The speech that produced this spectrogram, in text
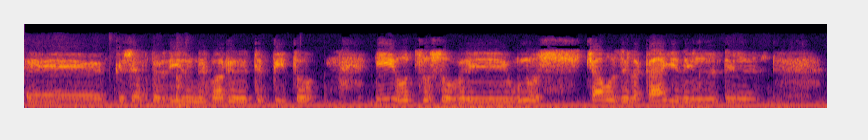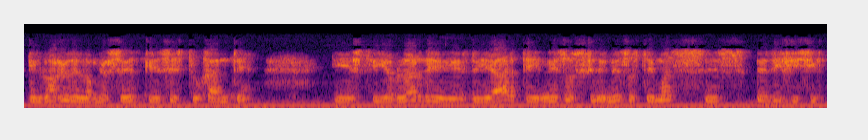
eh, que se han perdido en el barrio de Tepito y otro sobre unos chavos de la calle del, del, barrio de la Merced, que es estrujante y este hablar de, de, arte en esos en esos temas es, es difícil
